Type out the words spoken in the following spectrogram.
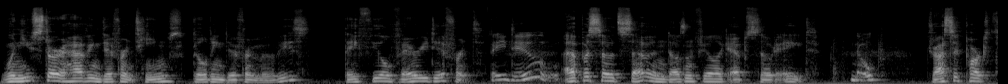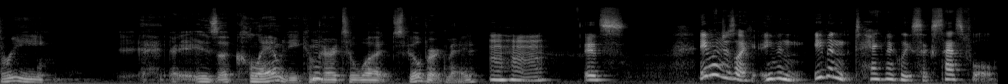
when you start having different teams building different movies, they feel very different. They do. Episode 7 doesn't feel like episode 8. Nope. Jurassic Park 3 is a calamity compared to what Spielberg made. It's even just like even even technically successful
